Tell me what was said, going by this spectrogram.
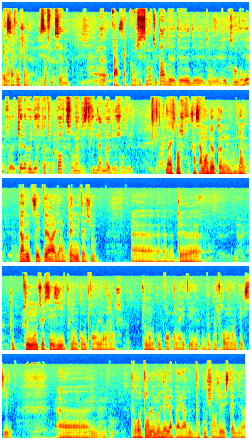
Et ça fonctionne. Et ça fonctionne. Euh, ça justement, tu parles de, grands groupes. Quel regard toi tu portes sur l'industrie de la mode aujourd'hui? Bah, Je pense sincèrement que comme dans plein d'autres secteurs, elle est en pleine mutation. Euh, que, que tout le monde se saisit, tout le monde comprend l'urgence, tout le monde comprend qu'on a été beaucoup trop loin dans le textile. Euh, pour autant, le modèle n'a pas l'air de beaucoup changer, c'est-à-dire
